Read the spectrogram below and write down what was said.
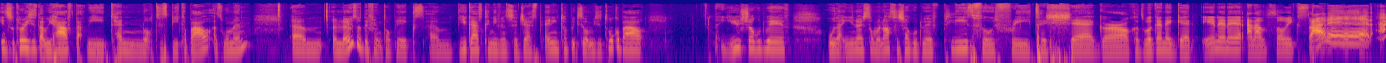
insecurities that we have that we tend not to speak about as women. Um, loads of different topics. Um, you guys can even suggest any topics you want me to talk about that you struggled with or that you know someone else has struggled with, please feel free to share, girl, because we're gonna get in it and I'm so excited. Ah!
